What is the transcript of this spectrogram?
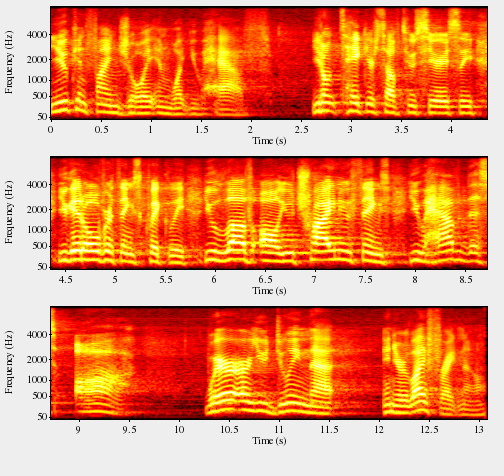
you can find joy in what you have. You don't take yourself too seriously. You get over things quickly. You love all. You try new things. You have this awe. Where are you doing that in your life right now?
